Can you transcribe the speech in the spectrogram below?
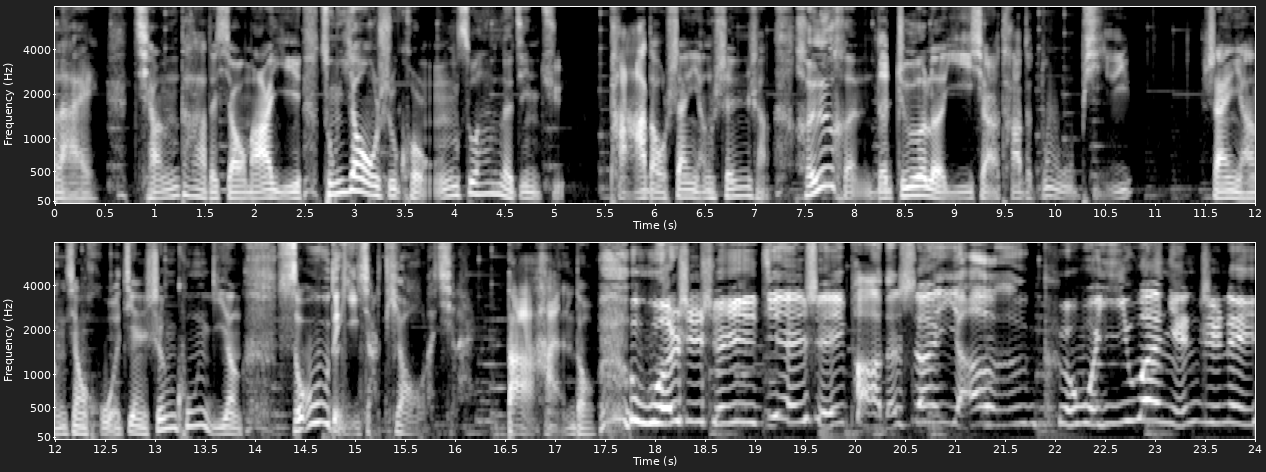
来，强大的小蚂蚁从钥匙孔钻了进去，爬到山羊身上，狠狠地蛰了一下它的肚皮。山羊像火箭升空一样，嗖的一下跳了起来，大喊道：“我是谁见谁怕的山羊，可我一万年之内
